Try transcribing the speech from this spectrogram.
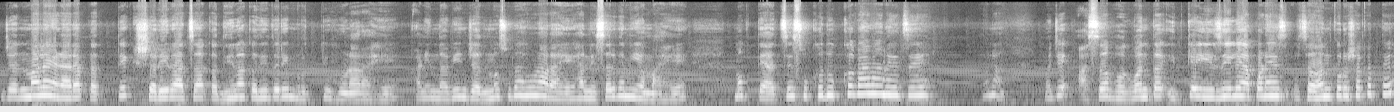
जन्माला येणाऱ्या प्रत्येक शरीराचा कधी ना कधीतरी मृत्यू होणार आहे आणि नवीन जन्मसुद्धा होणार आहे हा निसर्ग नियम आहे. मग त्याचे सुखदुःख काय मानायचे? हो ना? म्हणजे असं भगवंत इतक्या इझिली आपण हे सहन करू शकत नाही?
